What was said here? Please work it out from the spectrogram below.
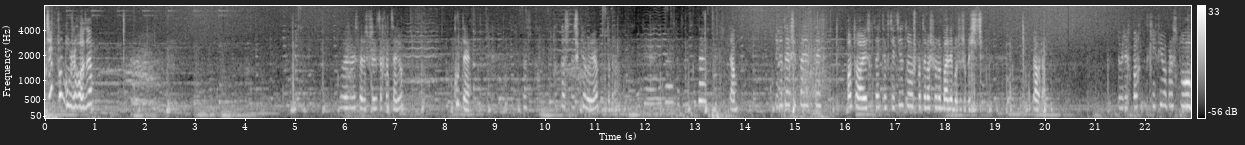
Gdzie po górze chodzę? Przy zakręceniu. Kurde! To, nas też kieruje. Dobra. Tam. I tutaj jak się fajnie tutaj... Oto jest tutaj ten wcięcie, to już potem masz normalnie możesz wyjść. Dobra. To będzie chyba taki film po prostu...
